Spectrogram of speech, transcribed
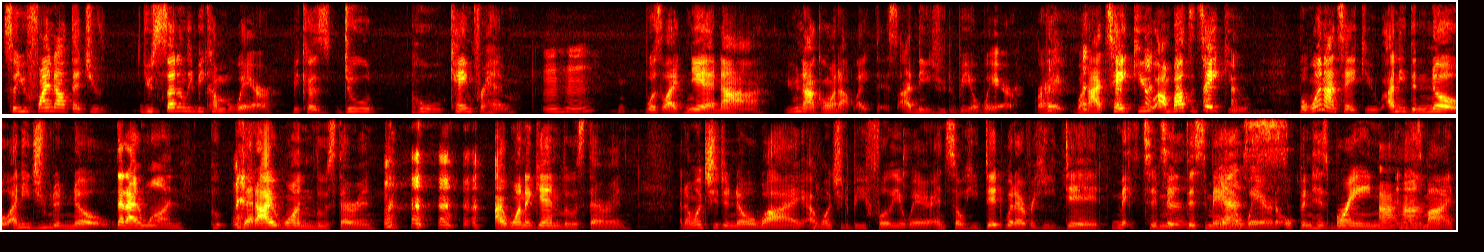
So you find out that you you suddenly become aware because dude who came for him mm-hmm. was like, yeah, nah, you're not going out like this. I need you to be aware, right? When I take you, I'm about to take you. But when I take you, I need to know, I need you to know that I won. that I won, Lews Therin. I won again, Lews Therin. And I want you to know why. I want you to be fully aware. And so he did whatever he did make, to, to make this man yes. aware, to open his brain uh-huh. and his mind.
